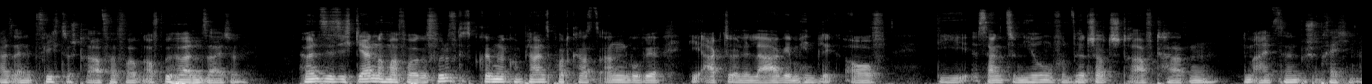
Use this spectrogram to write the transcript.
als eine Pflicht zur Strafverfolgung auf Behördenseite. Hören Sie sich gerne nochmal Folge 5 des Criminal Compliance Podcasts an, wo wir die aktuelle Lage im Hinblick auf die Sanktionierung von Wirtschaftsstraftaten im Einzelnen besprechen.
